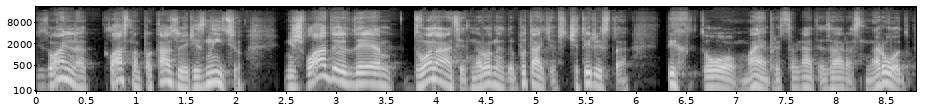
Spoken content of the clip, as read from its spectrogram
візуально класно показує різницю між владою, де 12 народних депутатів з 400 тих, хто має представляти зараз народ,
